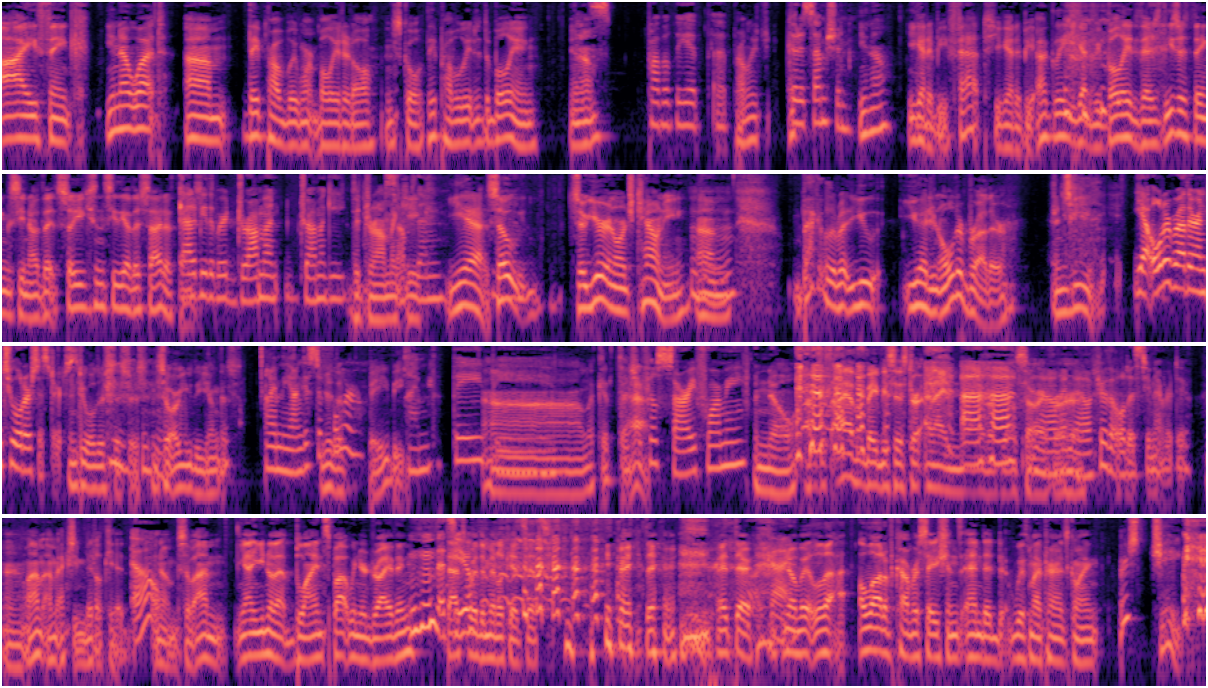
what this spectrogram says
I think, you know what? Um, they probably weren't bullied at all in school. They probably did the bullying, you know? it's probably a, a Probably good assumption you know, you got to be fat, you got to be ugly, you got to be bullied. There's these are things, you know, that so you can see the other side of things. Got to be the weird drama drama geek. the drama something. geek. Yeah. So so you're in Orange County. Um, Mm-hmm. back up a little bit. You you had an older brother and he Yeah, older brother and two older sisters. and two older sisters. And so are you the youngest? I'm the youngest of You're four. the baby. I'm the baby. Ah, look at that. Don't you feel sorry for me? no, I, was- I have a baby sister, and I never feel sorry Uh-huh. no, for I her. know. If you're the oldest, you never do. Uh, well, I'm, I'm actually middle kid. Oh. You know, so I'm yeah. You know that blind spot when you're driving? that's you. where the middle kid sits. right there, right there. guy. No, but lo- a lot of conversations ended with my parents going, "Where's Jake?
